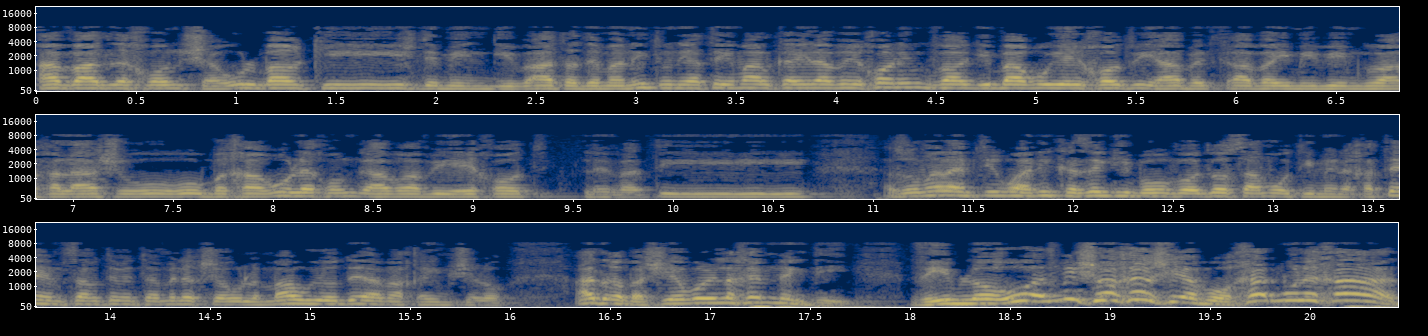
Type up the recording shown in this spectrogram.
עבד לכון שאול בר קיש דמין גבעת הדמנית ונייתי מלכה הילה ויכון אם כבר גיברו ייכות ויעבד קרב האימי ואם כבר חלשו בחרו לכון גברא וייכות לבתי. אז הוא אומר להם תראו אני כזה גיבור ועוד לא שמו אותי מלך. אתם שמתם את המלך שאול מה הוא יודע מהחיים שלו? אדרבה שיבוא להילחם נגדי. ואם לא הוא אז מישהו אחר שיבוא אחד מול אחד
